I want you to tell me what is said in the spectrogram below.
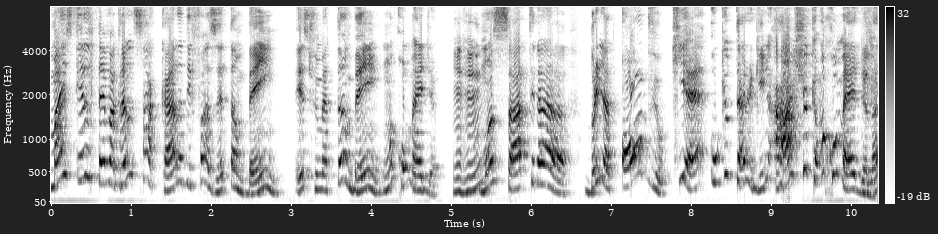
Mas ele teve a grande sacada de fazer também. Esse filme é também uma comédia. Uhum. Uma sátira brilhante. Óbvio que é o que o Terry Gilliam acha que é uma comédia, né?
